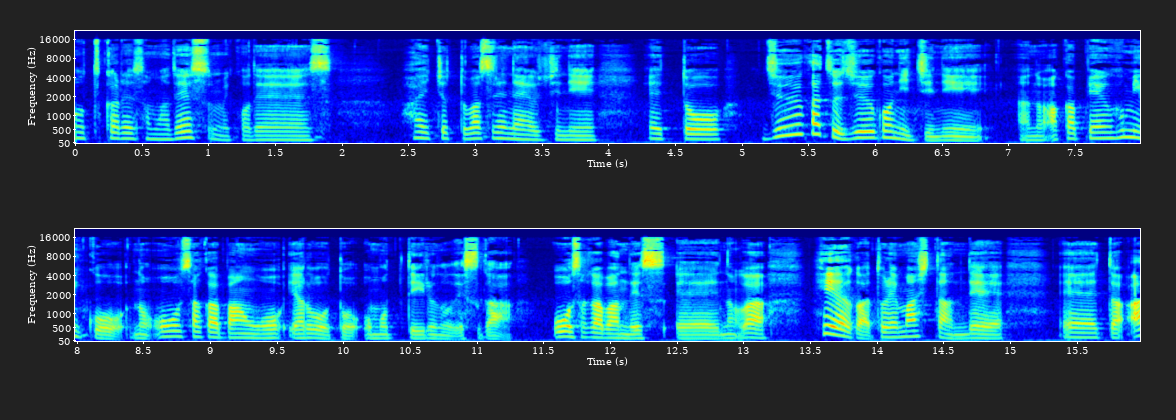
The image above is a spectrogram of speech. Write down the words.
お疲れ様です。みこです。はい、ちょっと忘れないうちに、えっと、10月15日に、あの、赤ペンふみこの大阪版をやろうと思っているのですが、大阪版です。えー、のが、部屋が取れましたんで、えっ、と、明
